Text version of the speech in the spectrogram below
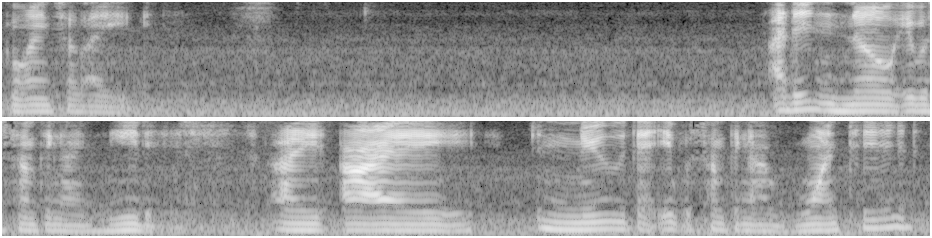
going to like I didn't know it was something I needed. I I knew that it was something I wanted.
